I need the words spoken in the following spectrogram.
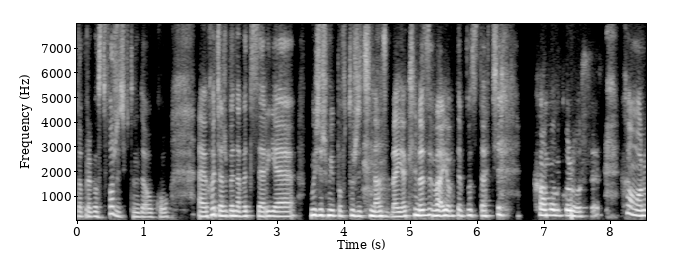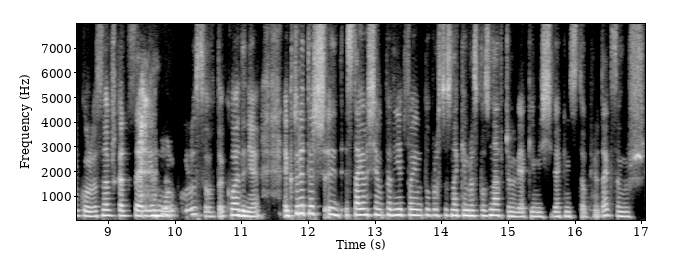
dobrego stworzyć w tym dołku. E, chociażby nawet serię, musisz mi powtórzyć nazwę, jak się nazywają te postacie. Homunculusy. Homunculus, na przykład seria homunculusów, dokładnie, które też y, stają się pewnie twoim po prostu znakiem rozpoznawczym w jakimś, w jakimś stopniu, tak? Są już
